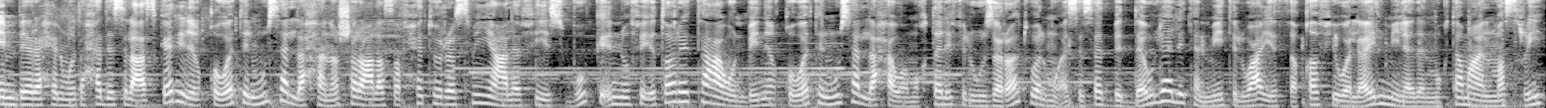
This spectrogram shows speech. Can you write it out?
امبارح المتحدث العسكري للقوات المسلحة نشر على صفحته الرسمية على فيسبوك أنه في إطار التعاون بين القوات المسلحة ومختلف الوزارات والمؤسسات بالدولة لتنمية الوعي الثقافي والعلمي لدى المجتمع المصري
